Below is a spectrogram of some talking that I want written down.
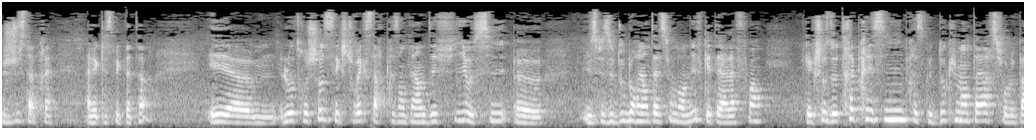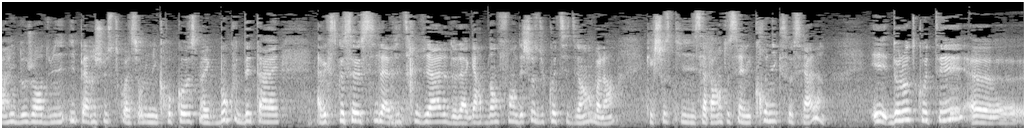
juste après avec les spectateurs. Et euh, l'autre chose, c'est que je trouvais que ça représentait un défi aussi. Euh, une espèce de double orientation dans le livre qui était à la fois quelque chose de très précis, presque documentaire sur le Paris d'aujourd'hui, hyper juste quoi, sur le microcosme, avec beaucoup de détails, avec ce que c'est aussi la vie triviale de la garde d'enfants, des choses du quotidien, voilà, quelque chose qui s'apparente aussi à une chronique sociale. Et de l'autre côté, euh,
